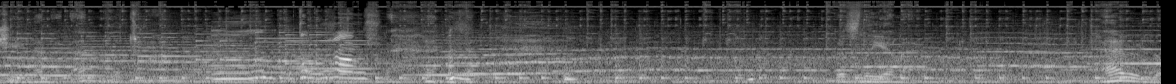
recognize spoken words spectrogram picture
çiğnemeden yutma. Hmm, çok güzelmiş. Hızlı yeme. Her lokmanın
